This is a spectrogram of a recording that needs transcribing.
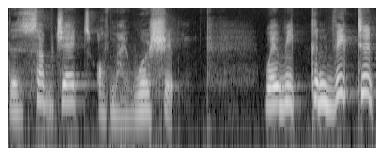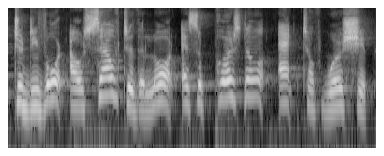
the subject of my worship where we convicted to devote ourselves to the Lord as a personal act of worship,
